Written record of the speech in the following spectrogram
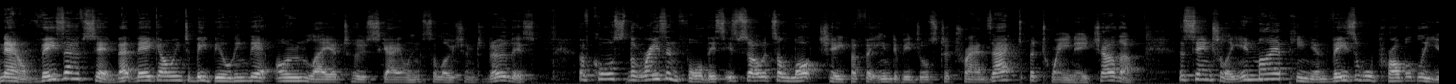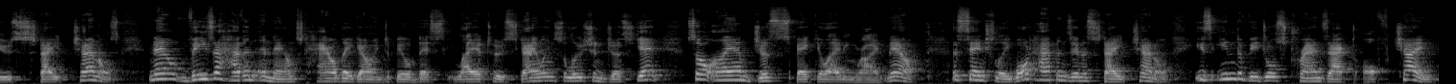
Now, Visa have said that they're going to be building their own layer 2 scaling solution to do this. Of course, the reason for this is so it's a lot cheaper for individuals to transact between each other. Essentially, in my opinion, Visa will probably use state channels. Now, Visa haven't announced how they're going to build their layer 2 scaling solution just yet, so I am just speculating right now. Essentially, what happens in a state channel is individuals transact off-chain.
